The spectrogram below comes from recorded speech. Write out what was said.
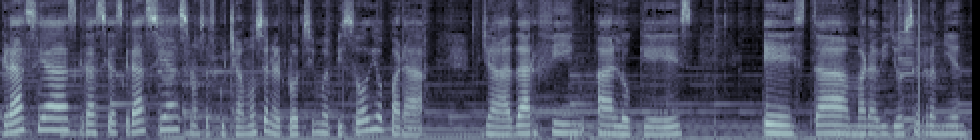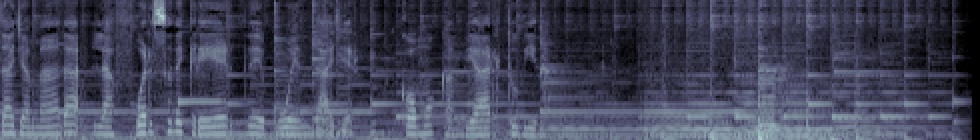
Gracias, gracias, gracias. Nos escuchamos en el próximo episodio para ya dar fin a lo que es esta maravillosa herramienta llamada la fuerza de creer de Buen Dyer. Cómo cambiar tu vida.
